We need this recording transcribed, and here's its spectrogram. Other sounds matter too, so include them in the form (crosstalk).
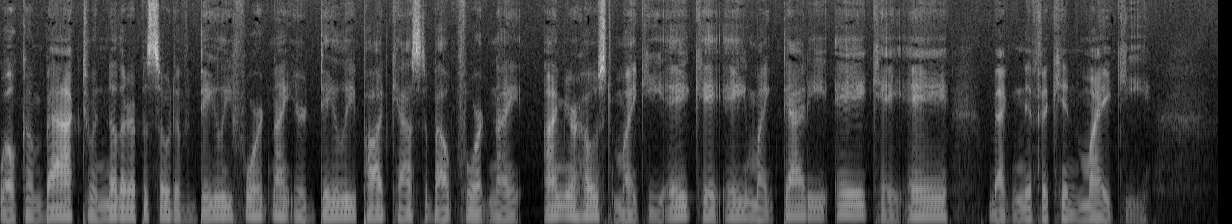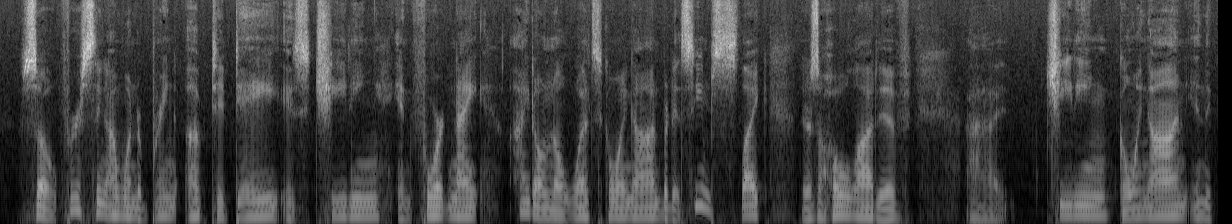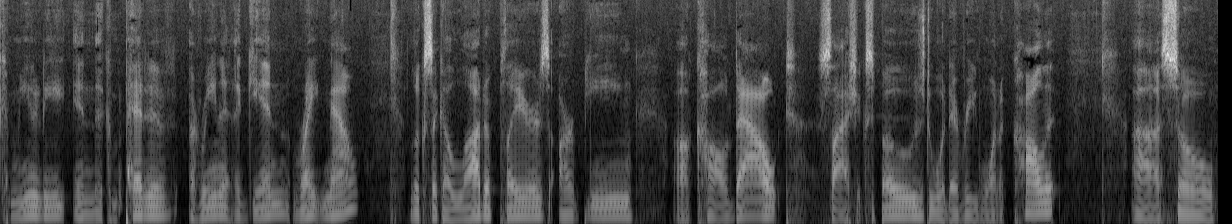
Welcome back to another episode of Daily Fortnite, your daily podcast about Fortnite. I'm your host, Mikey, aka Mike Daddy, aka Magnificent Mikey. So, first thing I want to bring up today is cheating in Fortnite. I don't know what's going on, but it seems like there's a whole lot of uh, cheating going on in the community, in the competitive arena again right now. Looks like a lot of players are being uh, called out slash exposed, whatever you want to call it. Uh, so,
